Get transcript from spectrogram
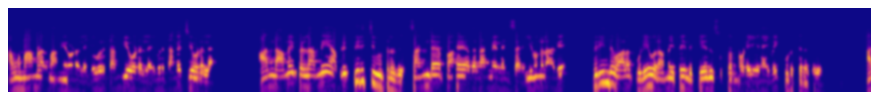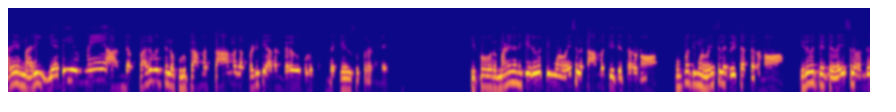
அவங்க மாமனார் மாமியாரோட இல்ல. இவர் தம்பியோட இல்லை. இவர் தங்கச்சியோட இல்லை. அந்த அமைப்பு எல்லாமே அப்படியே பிரிச்சு விட்டுறது சண்டை பகை அதெல்லாமே இல்லைங்க சார். இவங்களாவே பிரிந்து வாழக்கூடிய ஒரு அமைப்பை இந்த கேது சுக்கரனுடைய இணைவை கொடுத்துருது அதே மாதிரி எதையுமே அந்த பருவத்துல கொடுக்காம தாமதப்படுத்தி அதன் பிறகு கொடுக்கும் இந்த கேது சுக்கரன் இணை. இப்போ ஒரு மனிதனுக்கு இருபத்தி மூணு வயசுல தாம்பத்தியத்தை தரணும் முப்பத்தி மூணு வயசுல வீட்டை தரணும் இருபத்தி எட்டு வயசுல வந்து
